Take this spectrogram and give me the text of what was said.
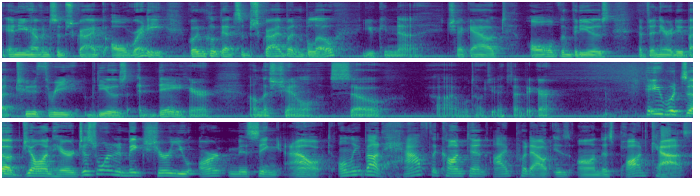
and you haven't subscribed already, go ahead and click that subscribe button below. You can uh, check out all the videos I've done here. I do about two to three videos a day here on this channel. So I uh, will talk to you next time. Take care. Hey, what's up? John here. Just wanted to make sure you aren't missing out. Only about half the content I put out is on this podcast.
